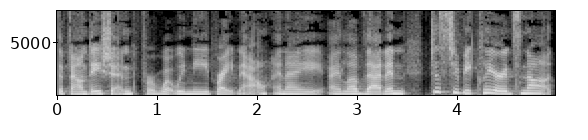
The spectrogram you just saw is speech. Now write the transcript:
the foundation for what we need right now. And I, I love that. And just to be clear, it's not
